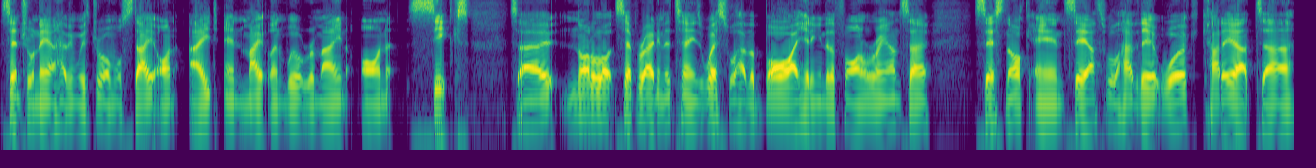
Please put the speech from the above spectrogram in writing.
Central now having withdrawn will stay on 8. And Maitland will remain on 6. So not a lot separating the teams. West will have a bye heading into the final round. So Cessnock and South will have their work cut out. Uh,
